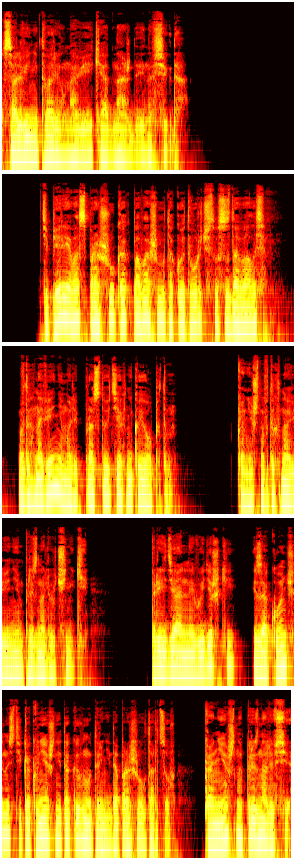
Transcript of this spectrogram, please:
Сальвини творил навеки, однажды и навсегда. Теперь я вас спрошу, как, по-вашему, такое творчество создавалось? Вдохновением или простой техникой и опытом? Конечно, вдохновением, признали ученики. При идеальной выдержке и законченности, как внешней, так и внутренней, допрашивал Торцов. Конечно, признали все.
